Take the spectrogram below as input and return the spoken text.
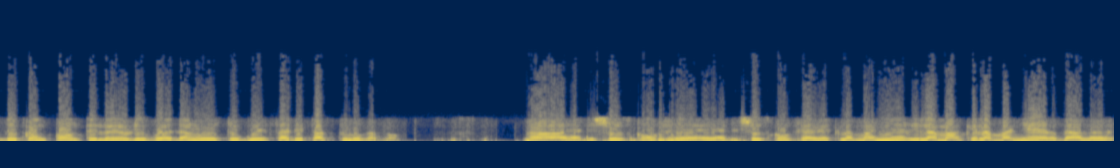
dès qu'on compte le, le voix dans le Haut-Togo, ça dépasse tout le Gabon. Non, il y a des choses qu'on fait, il y a des choses qu'on fait avec la manière. Il a manqué la manière dans le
